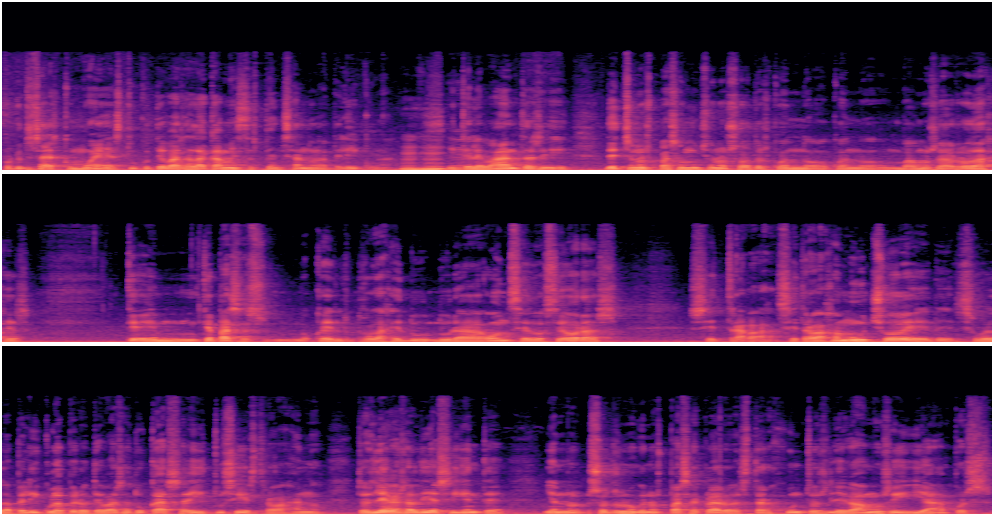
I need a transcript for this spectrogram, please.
porque tú sabes cómo es, tú te vas a la cama y estás pensando en la película y te levantas y de hecho nos pasa mucho a nosotros cuando, cuando vamos a rodajes que, ¿qué pasa? que el rodaje dura 11, 12 horas, se, traba, se trabaja mucho eh, sobre la película, pero te vas a tu casa y tú sigues trabajando. Entonces llegas al día siguiente y a nosotros lo que nos pasa, claro, estar juntos, llegamos y ya pues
